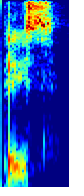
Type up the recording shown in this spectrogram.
Peace.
